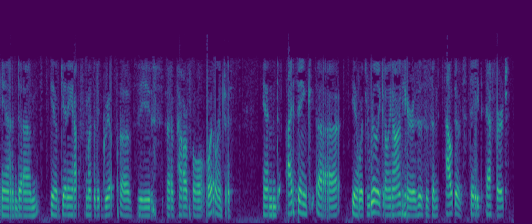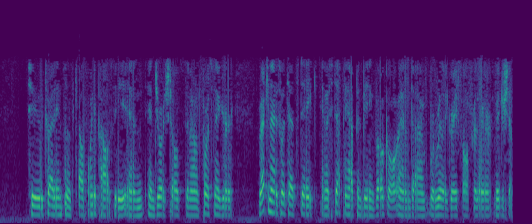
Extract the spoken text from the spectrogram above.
and um, you know getting out from under the grip of these uh, powerful oil interests. And I think uh, you know what's really going on here is this is an out-of-state effort to try to influence California policy, and, and George Shultz and Arnold Schwarzenegger recognize what's at stake and are stepping up and being vocal, and um, we're really grateful for their leadership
